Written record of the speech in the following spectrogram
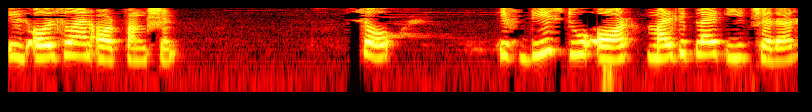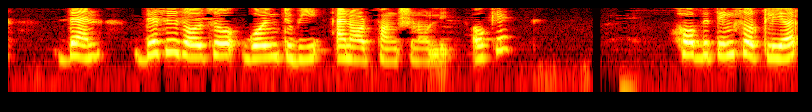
is also an odd function. So if these two are multiplied each other then this is also going to be an odd function only. Okay? Hope the things are clear.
